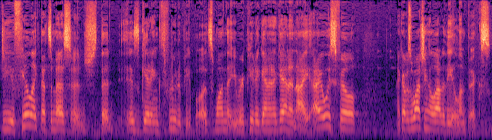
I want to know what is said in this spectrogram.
Do you feel like that's a message that is getting through to people? It's one that you repeat again and again. And I, I always feel like I was watching a lot of the Olympics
